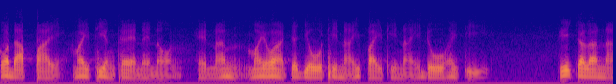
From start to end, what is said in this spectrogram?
ก็ดับไปไม่เที่ยงแท้แน่นอน เห็นนั้นไม่ว่าจะโยที่ไหนไปที่ไหนดูให้ทีพิจารณา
